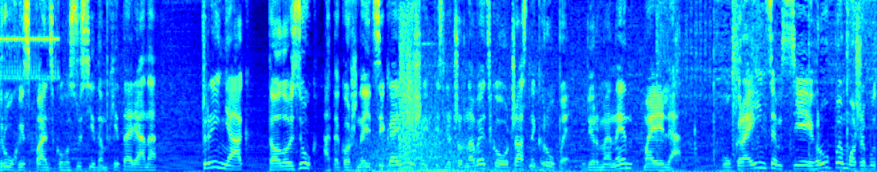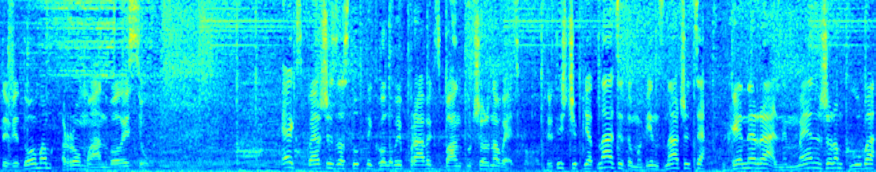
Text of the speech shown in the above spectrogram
друг іспанського сусіда Мхітаряна, Триняк та Лозюк, а також найцікавіший після Чорновецького учасник групи вірменин Маєлян. Українцям з цієї групи може бути відомим Роман Волесюк. Екс-перший заступник голови Правекс-банку Чорновецького. У 2015-му він значиться генеральним менеджером клуба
